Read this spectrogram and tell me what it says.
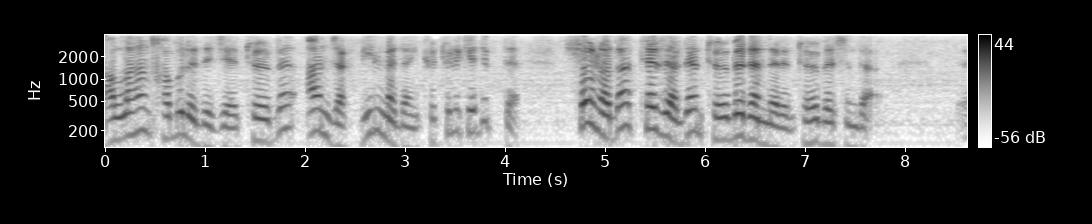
Allah'ın kabul edeceği tövbe ancak bilmeden kötülük edip de sonra da tezelden tövbe edenlerin tövbesinde e,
